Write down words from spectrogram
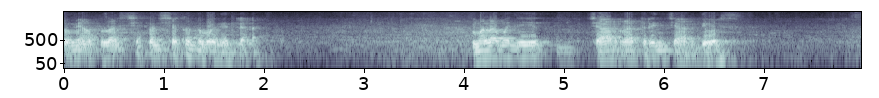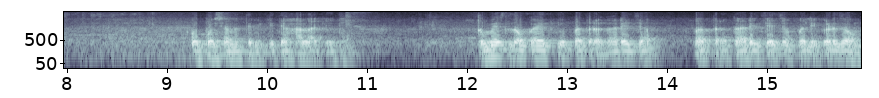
तुम्ही आपला सेकंद सेकंद बघितलेला मला म्हणजे चार रात्री चार दिवस. उपोषणात तुम्ही किती हाला केली तुम्हीच लोक आहेत की पत्रकारेच्या पत्रकारितेच्या पलीकडे जाऊन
